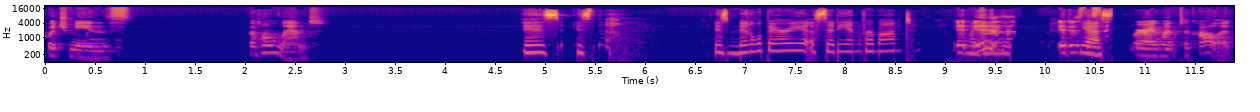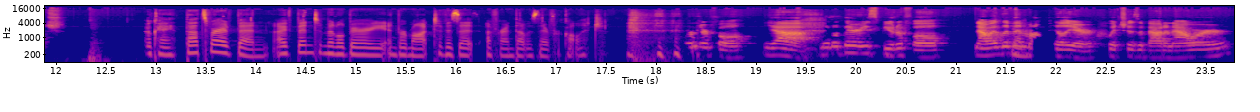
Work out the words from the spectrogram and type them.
which means the homeland. Is is is Middlebury a city in Vermont? It is. It is yes. where I went to college. Okay, that's where I've been. I've been to Middlebury in Vermont to visit a friend that was there for college. Wonderful. Yeah, Middlebury's beautiful. Now I live yeah. in Montpelier, which is about an hour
